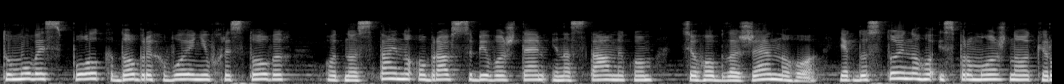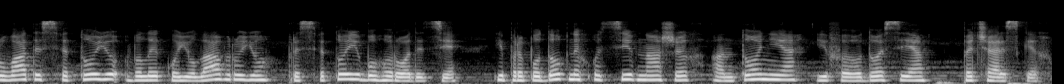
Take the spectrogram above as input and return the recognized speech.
Тому весь полк добрих воїнів Христових одностайно обрав собі вождем і наставником цього блаженного, як достойного і спроможного керувати святою Великою Лаврою Пресвятої Богородиці і преподобних отців наших Антонія і Феодосія Печерських.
